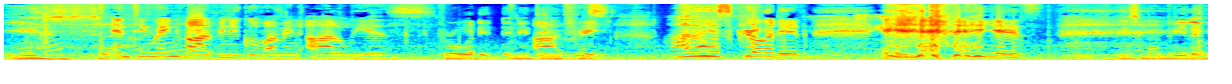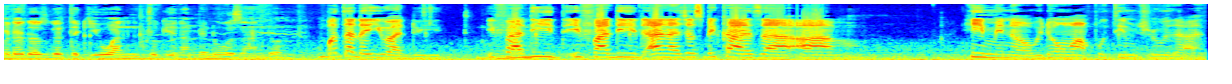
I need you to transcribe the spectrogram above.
Yes. anything we're involved in the government always, Crowded, anything always, free. always crowded. yes. This man feel like me that just go take you one drug in my nose and done. But other you are do it. If I did, if I did, and I just because uh, um him, you know, we don't want to put him through that.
